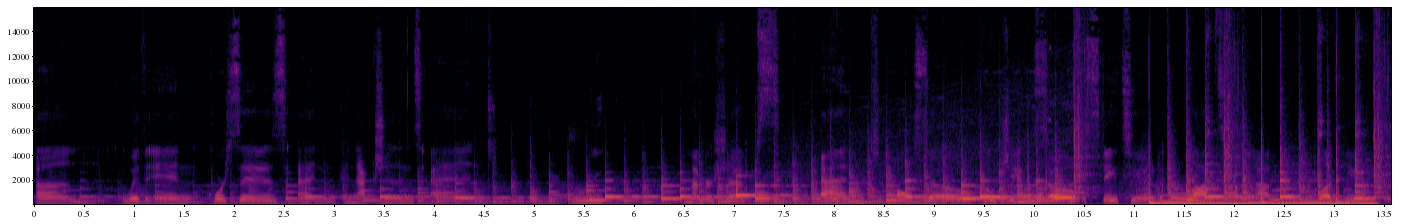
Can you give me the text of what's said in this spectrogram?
um, within courses and connections and group memberships and also coaching. So stay tuned. Lots coming up. Love you.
